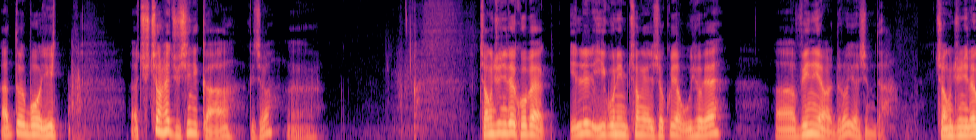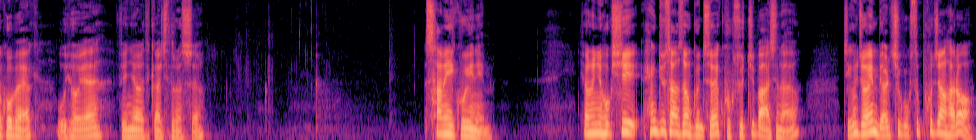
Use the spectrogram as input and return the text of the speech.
아, 또 뭐, 이, 추천해 주시니까, 그죠? 네. 정준일의 고백, 1129님 청해 주셨고요. 우효의 어, Vineyard로 이어집니다. 정준일의 고백, 우효의 Vineyard까지 들었어요. 3292님, 현우님 혹시 행주산성 근처에 국수집 아시나요? 지금 저희 멸치국수 포장하러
